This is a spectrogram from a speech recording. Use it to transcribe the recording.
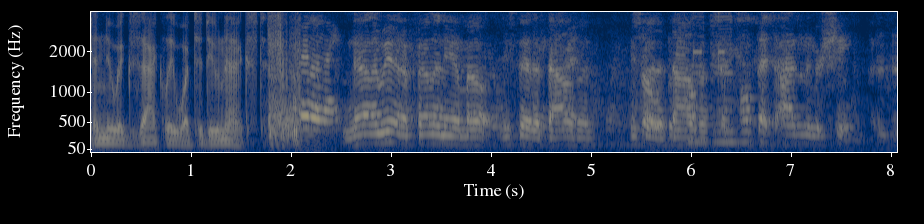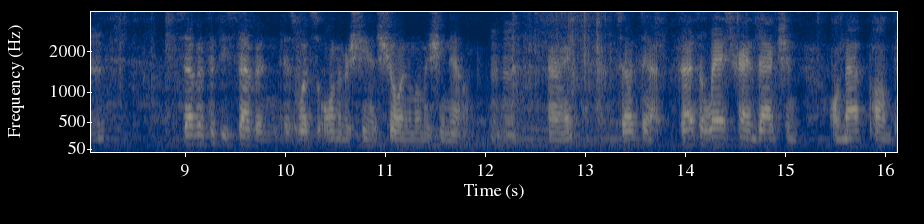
and knew exactly what to do next. Nelly, we had a felony amount. You said a thousand. You said a thousand. The pump that's on the machine. Mm -hmm. 757 is what's on the machine. It's showing on the machine now. Mm -hmm. All right. So that's that. So that's the last transaction on that pump,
